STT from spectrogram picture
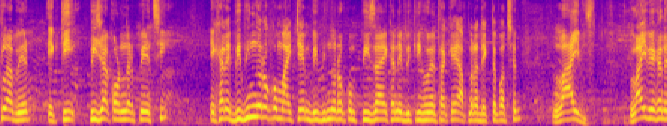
ক্লাবের একটি পিজা কর্নার পেয়েছি। এখানে বিভিন্ন রকম আইটেম বিভিন্ন রকম পিজা এখানে বিক্রি হয়ে থাকে। আপনারা দেখতে পাচ্ছেন লাইভ লাইভ এখানে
